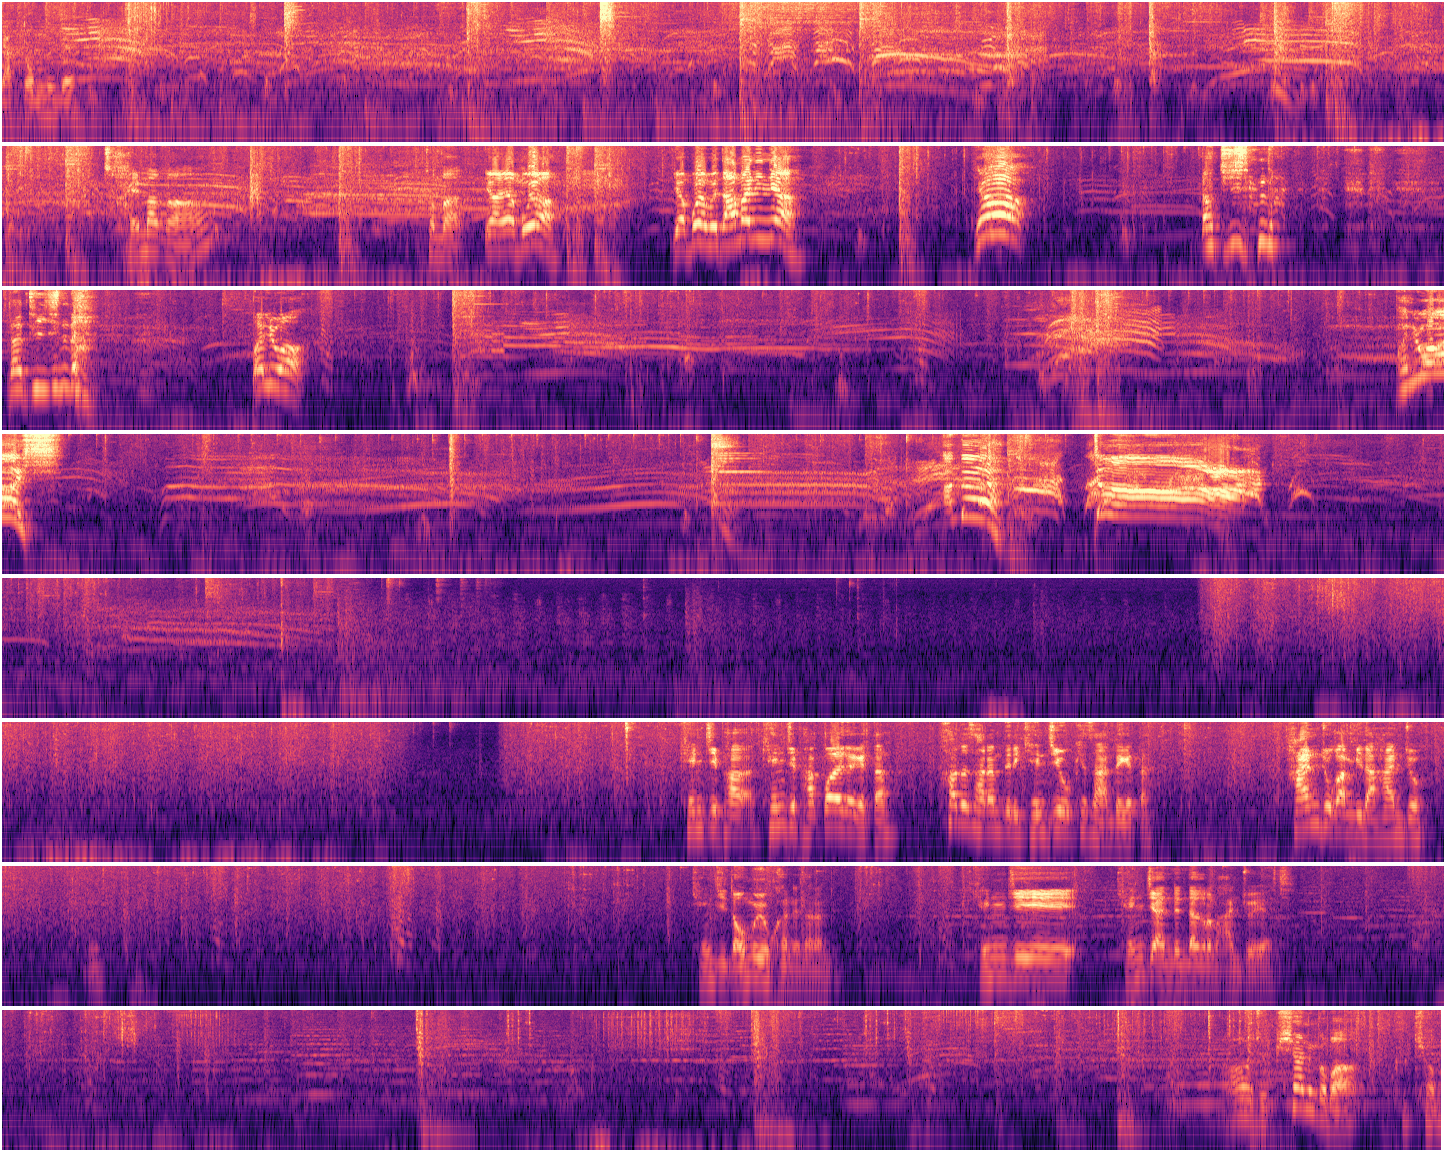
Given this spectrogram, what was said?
약도 없는데? 잘 막아. 잠깐만. 야야 뭐야? 야 뭐야? 왜 나만 있냐? 야! 나 뒤진다. 나 뒤진다. 빨리 와 빨리 와 씨. 안돼 짜! 겐지 바 겐지 바꿔야 되겠다. 하도 사람들이 겐지 욕해서 안 되겠다. 한조 갑니다. 한조. 응. 겐지 너무 욕하는 사람들. 겐지 겐지 안 된다 그러면 한조 해야지. 아, 저 피하는 거 봐. 극혐.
